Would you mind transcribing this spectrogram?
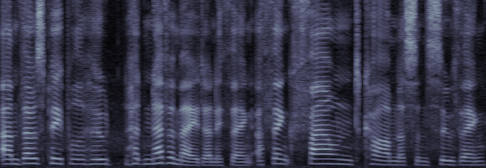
And those people who had never made anything, I think, found calmness and soothing,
